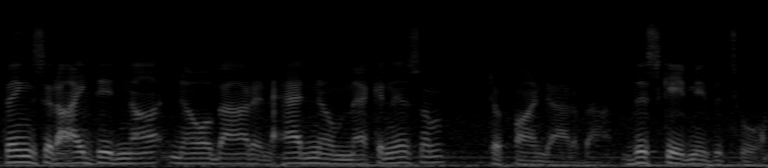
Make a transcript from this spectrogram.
Things that I did not know about and had no mechanism to find out about. This gave me the tool.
